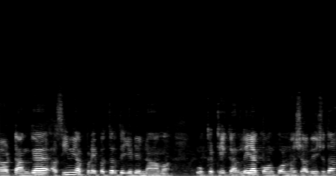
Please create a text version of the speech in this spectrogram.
ਅ, ਢੰਗ ਹੈ ਅਸੀਂ ਵੀ ਆਪਣੇ ਪੱਧਰ ਤੇ ਜਿਹੜੇ ਨਾਮ ਆ ਉਹ ਇਕੱਠੇ ਕਰ ਲਏ ਆ ਕੌਣ ਕੌਣ ਨਸ਼ਾ ਵੇਚਦਾ।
